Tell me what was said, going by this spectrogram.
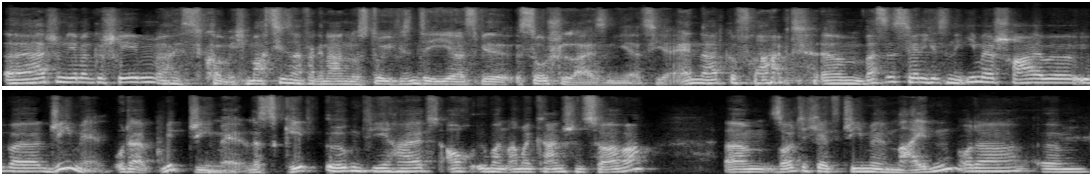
Äh, hat schon jemand geschrieben, Ach, jetzt komm, ich mach's hier einfach gnadenlos durch. Wir sind ja hier, wir socialisen jetzt hier. Ende hat gefragt, ähm, was ist, wenn ich jetzt eine E-Mail schreibe über Gmail oder mit Gmail? Und das geht irgendwie halt auch über einen amerikanischen Server. Ähm, sollte ich jetzt Gmail meiden oder ähm,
